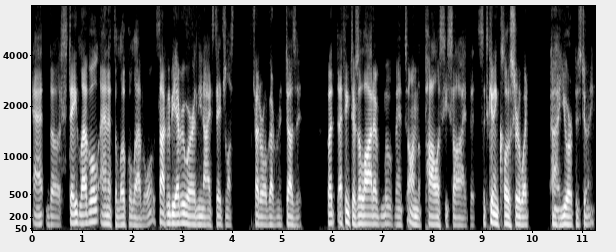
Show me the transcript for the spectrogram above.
at the state level and at the local level. It's not going to be everywhere in the United States unless the federal government does it. But I think there's a lot of movement on the policy side that's it's getting closer to what uh, Europe is doing.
